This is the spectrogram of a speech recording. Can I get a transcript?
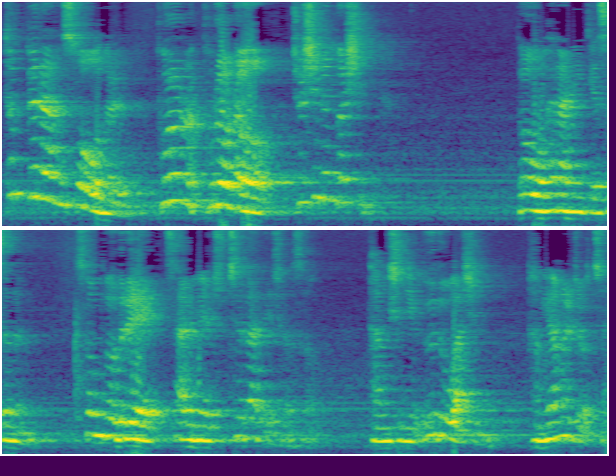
특별한 소원을 불어- 불어넣어 주시는 것입니다. 또 하나님께서는 성도들의 삶의 주체가 되셔서 당신이 의도하신 방향을 조차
